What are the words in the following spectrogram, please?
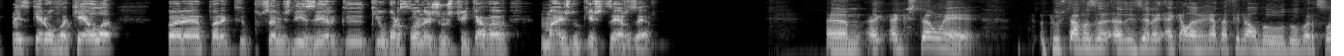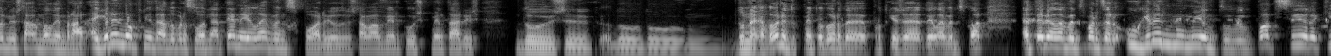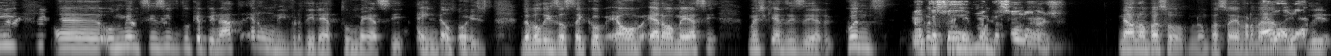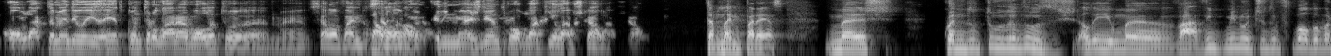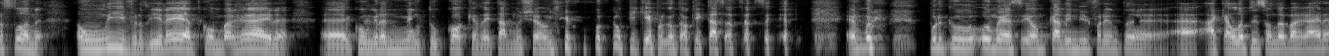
nem sequer houve aquela para, para que possamos dizer que, que o Barcelona justificava mais do que este 0-0. Um, a, a, questão é, tu estavas a, dizer aquela reta final do, do Barcelona, eu estava-me a lembrar, a grande oportunidade do Barcelona, até na Eleven Sport, eu estava a ver com os comentários dos, do, do, do narrador e do comentador da portuguesa da Eleven Sport, até na Eleven Sport dizer o grande momento, pode ser aqui uh, o momento decisivo do campeonato, era um livre direto do Messi, ainda longe da baliza, eu sei que era o Messi, mas quer dizer, quando... Não, quando passou, não passou longe Não, não passou, não passou, é verdade. O Oblak, o Oblak também deu a ideia de controlar a bola toda, não é? Se ela vai, se ela vai um bocadinho mais dentro, o Oblak ia lá buscá-la. Também me parece. Mas quando tu reduzes ali uma, vá, 20 minutos de futebol do Barcelona a um livre, direto, com barreira, uh, com um grande momento do Coca deitado no chão e o, o Piquet perguntar o que é que estás a fazer. É muito, porque o, o, Messi é um bocado indiferente à, àquela posição da barreira,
